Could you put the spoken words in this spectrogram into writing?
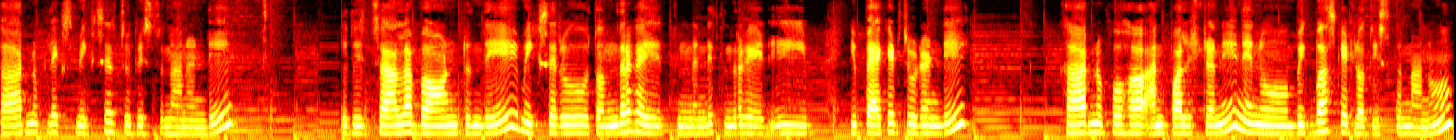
కార్నోఫ్లెక్స్ మిక్సర్ చూపిస్తున్నానండి. ఇది చాలా బాగుంటుంది. మిక్సరు తొందరగా అవుతుందండి తొందరగా ఈ ఈ ప్యాకెట్ చూడండి. కార్న్ పోహా అన్పాలిష్డ్ అని నేను బిగ్ బాస్కెట్లో తీసుకున్నాను.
